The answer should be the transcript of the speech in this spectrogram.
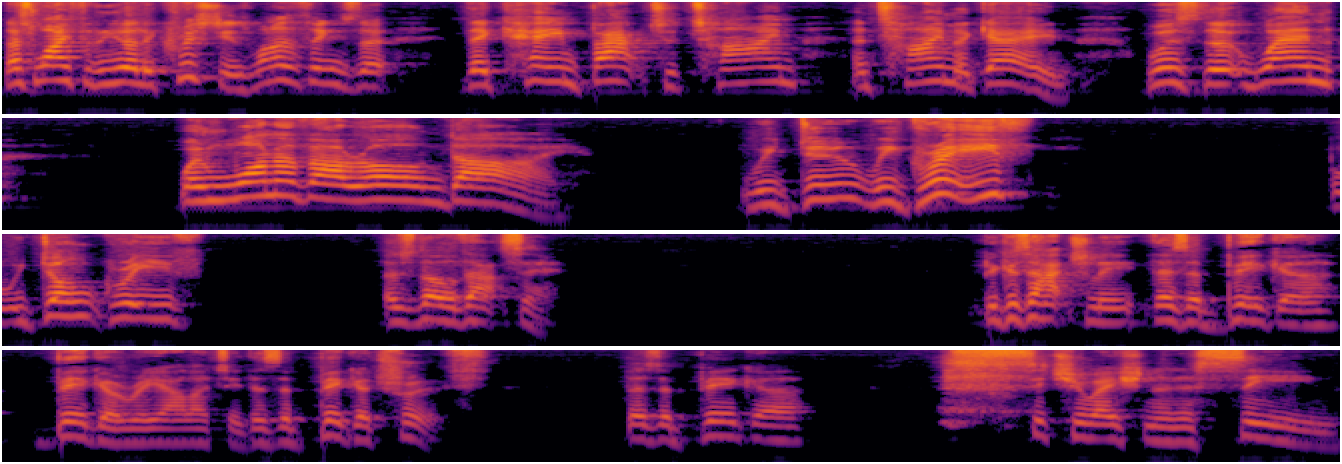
That's why for the early Christians, one of the things that they came back to time and time again was that when, when one of our own die, we do, we grieve, but we don't grieve as though that's it. Because actually, there's a bigger, bigger reality. There's a bigger truth. There's a bigger situation and a scene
